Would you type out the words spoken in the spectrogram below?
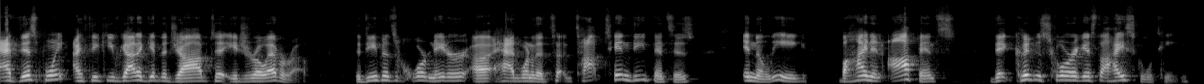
at this point, I think you've got to give the job to Ejiro Evero. The defensive coordinator uh, had one of the t- top 10 defenses in the league behind an offense that couldn't score against a high school team.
